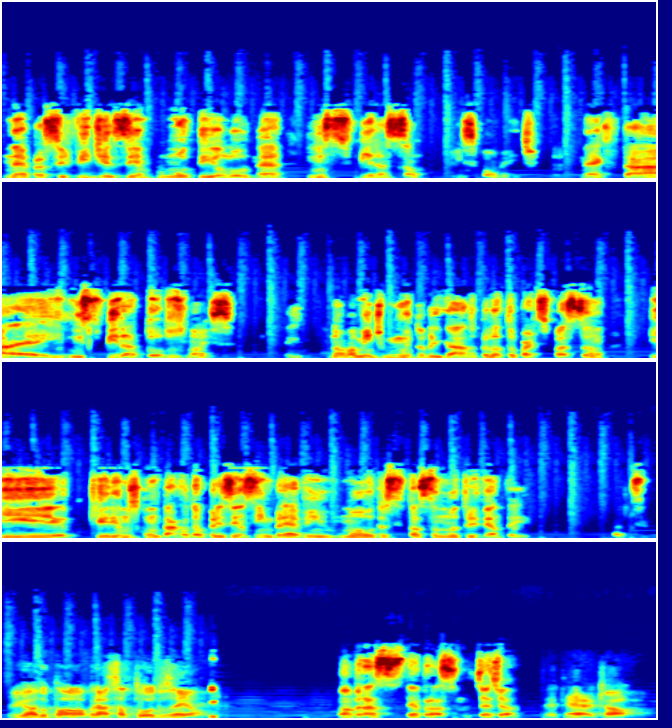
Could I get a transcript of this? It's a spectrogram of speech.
né? Para servir de exemplo, modelo, né? Inspiração, principalmente, né? Que tá, é, inspira todos nós. Novamente, muito obrigado pela tua participação E queremos contar com a tua presença em breve em uma outra situação, em outro evento aí. Obrigado, Paulo. Abraço a todos aí, ó. Um abraço, até a próxima. Tchau, tchau. Até, tchau.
